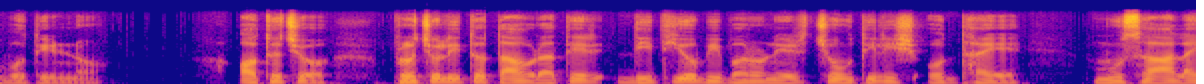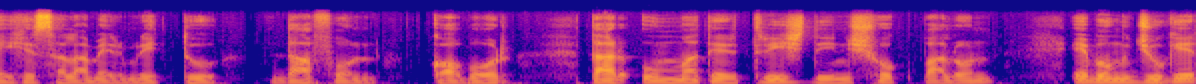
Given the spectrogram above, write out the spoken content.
অবতীর্ণ। অথচ প্রচলিত তাওরাতের দ্বিতীয় বিবরণের চৌতিরিশ অধ্যায়ে মুসা আলাইহিসালামের মৃত্যু, দাফন, কবর, তার উম্মাতের ত্রিশ দিন শোক পালন এবং যুগের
